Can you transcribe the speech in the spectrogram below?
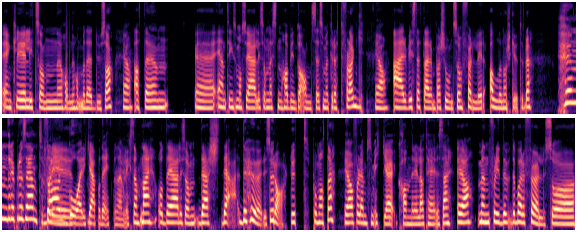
egentlig litt sånn hånd i hånd med det du sa. At um, eh, en ting som også jeg liksom nesten har begynt å anse som et rødt flagg, Ja. er hvis dette er en person som følger alle norske youtubere. 100 Da går ikke jeg på date med dem, liksom. Nei, og det er liksom det, er, det, er, det høres jo rart ut, på en måte. Ja, for dem som ikke kan relatere seg. Ja, men fordi det, det bare føles så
